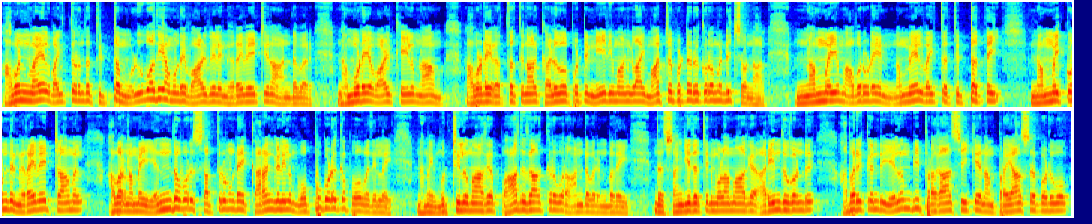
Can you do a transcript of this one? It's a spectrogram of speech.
அவன் வயல் வைத்திருந்த திட்டம் முழுவதையும் அவனுடைய வாழ்விலை நிறைவேற்றின ஆண்டவர். நம்முடைய வாழ்க்கையிலும் நாம் அவருடைய இரத்தத்தினால் கழுவப்பட்டு நீதிமான்களாய் மாற்றப்பட்டிருக்கிறோம் என்று சொன்னால் நம்மையும் அவருடைய நம்மேல் வைத்த திட்டத்தை நம்மை கொண்டு நிறைவேற்றாமல் அவர் நம்மை எந்த ஒரு சத்ருவுடைய கரங்களிலும் ஒப்பு கொடுக்க போவதில்லை. நம்மை முற்றிலுமாக பாதுகாக்கிற ஒரு ஆண்டவர் என்பதை இந்த சங்கீதத்தின் மூலமாக அறிந்து கொண்டு அவருக்கென்று எழும்பி பிரகாசிக்க நாம் பிரயாசப்படுவோம்.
